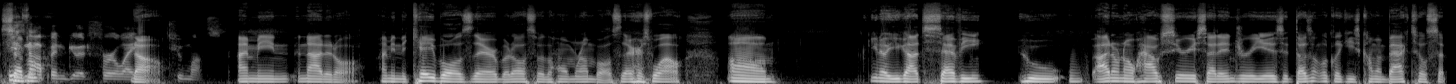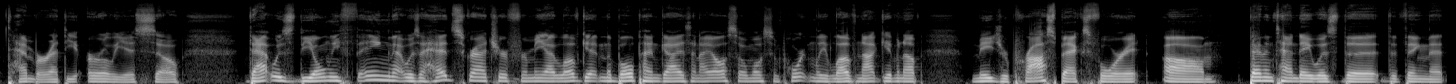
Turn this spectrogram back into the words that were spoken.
He's not been good for like No. two months. I mean, not at all. I mean, the K ball's there, but also the home run ball's there as well. Um, you know, you got Sevi, who I don't know how serious that injury is. It doesn't look like he's coming back till September at the earliest. So that was the only thing that was a head scratcher for me. I love getting the bullpen guys, and I also, most importantly, love not giving up major prospects for it. Um, Benintendi was the the thing that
